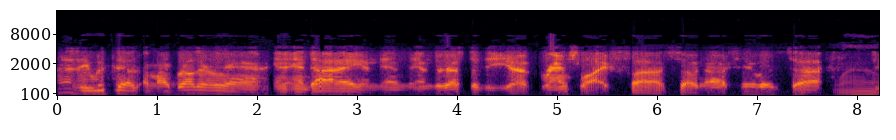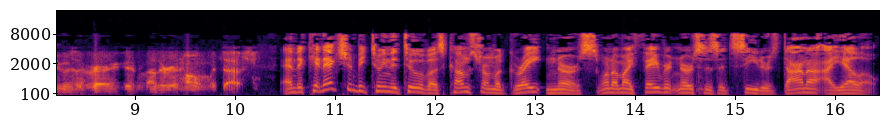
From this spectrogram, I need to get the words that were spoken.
busy with the, uh, my brother uh, and, and I and, and, and the rest of the uh, ranch life. Uh, so no, she was uh, wow. she was a very good mother at home with us. And the connection between the two of us comes from a great nurse, one of my favorite nurses at Cedars, Donna Aiello.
